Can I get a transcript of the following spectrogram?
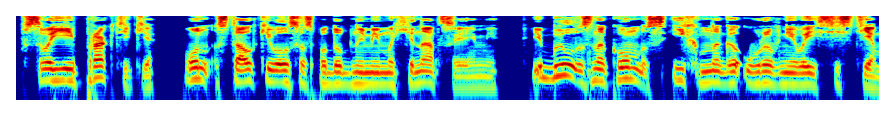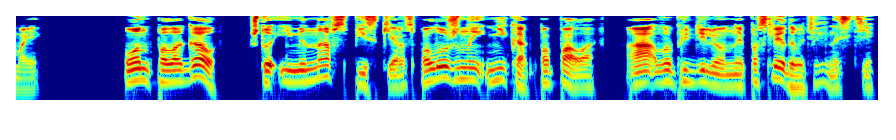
В своей практике он сталкивался с подобными махинациями и был знаком с их многоуровневой системой. Он полагал, что имена в списке расположены не как попало, а в определенной последовательности,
